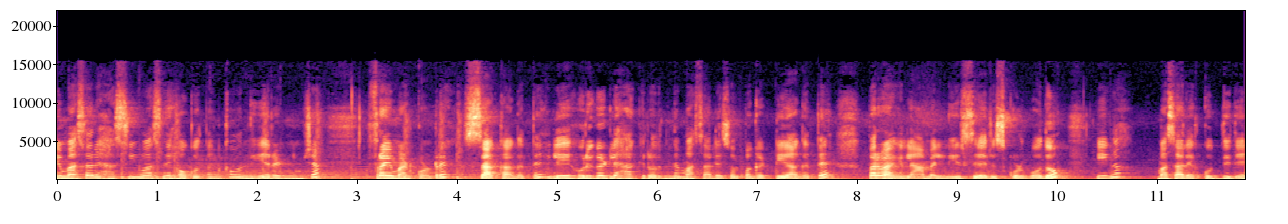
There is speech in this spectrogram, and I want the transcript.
ಈ ಮಸಾಲೆ ಹಸಿ ವಾಸನೆ ಹೋಗೋ ತನಕ ಒಂದು ಎರಡು ನಿಮಿಷ ಫ್ರೈ ಮಾಡಿಕೊಂಡ್ರೆ ಸಾಕಾಗುತ್ತೆ. ಇಲ್ಲಿ ಹುರಿಗಡಲೆ ಹಾಕಿರೋದ್ರಿಂದ ಮಸಾಲೆ ಸ್ವಲ್ಪ ಗಟ್ಟಿ ಆಗುತ್ತೆ. ಪರವಾಗಿಲ್ಲ, ಆಮೇಲೆ ನೀರು ಸೇರಿಸ್ಕೊಳ್ಬೋದು. ಈಗ ಮಸಾಲೆ ಕುದ್ದಿದೆ.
